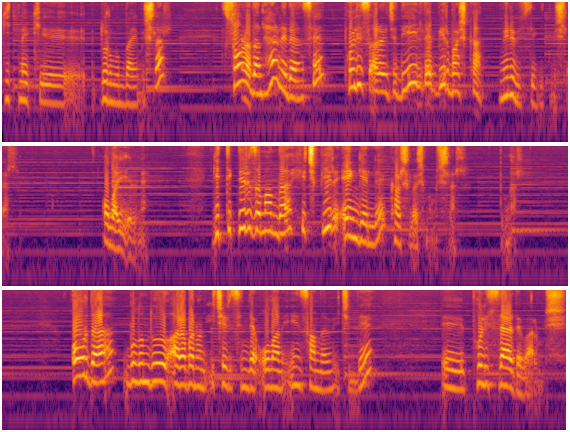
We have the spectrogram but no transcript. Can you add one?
gitmek e, durumundaymışlar. Sonradan her nedense polis aracı değil de bir başka minibüsle gitmişler. Olay yerine. Gittikleri zaman da hiçbir engelle karşılaşmamışlar bunlar. Orada bulunduğu arabanın içerisinde olan insanların içinde e, polisler de varmış.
